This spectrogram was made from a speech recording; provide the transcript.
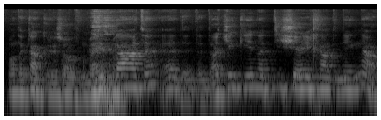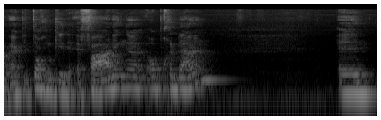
Want dan kan ik er eens over meepraten. Hè, dat- dat- Dat je een keer naar Tiché gaat en denkt, nou dan heb je toch een keer de ervaringen opgedaan. En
